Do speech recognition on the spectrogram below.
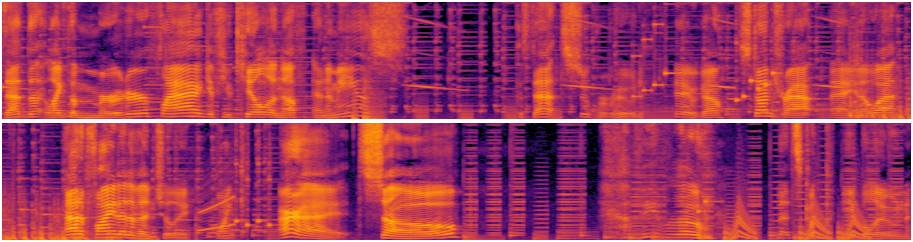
Was that the, like the murder flag if you kill enough enemies? Because that's super rude. Here we go. Stun trap. Hey, you know what? Had to find it eventually. Boink. Alright, so... P-Balloon. Let's go P-Balloon.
